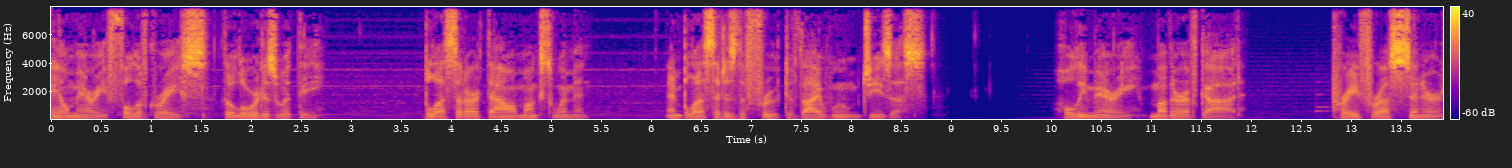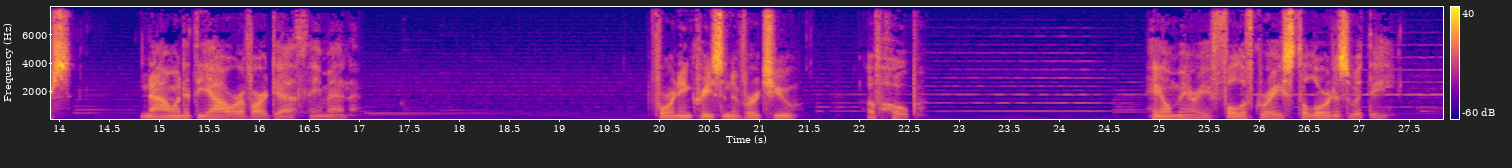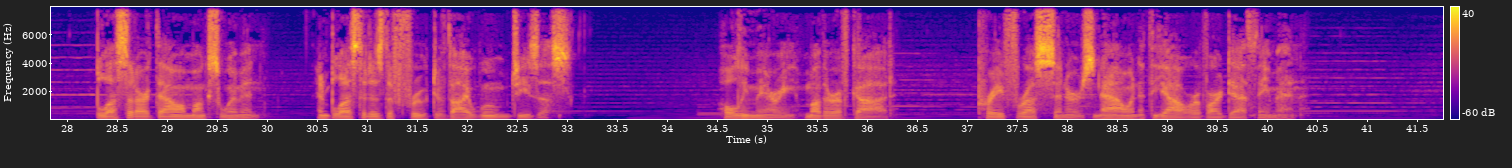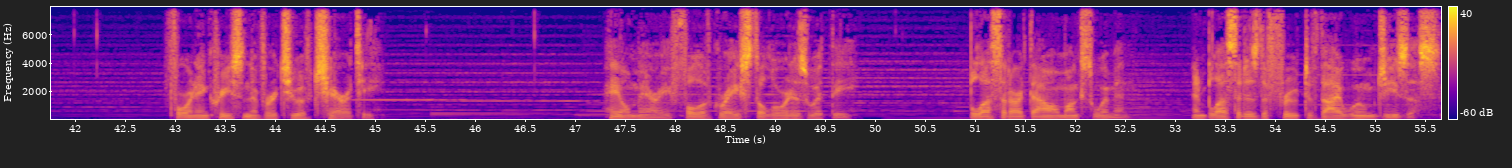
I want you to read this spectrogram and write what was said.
Hail Mary, full of grace, the Lord is with thee. Blessed art thou amongst women, and blessed is the fruit of thy womb, Jesus. Holy Mary, Mother of God, pray for us sinners, now and at the hour of our death. Amen. For an increase in the virtue of hope. Hail Mary, full of grace, the Lord is with thee. Blessed art thou amongst women, and blessed is the fruit of thy womb, Jesus. Holy Mary, Mother of God, pray for us sinners now and at the hour of our death. Amen. For an increase in the virtue of charity. Hail Mary, full of grace, the Lord is with thee. Blessed art thou amongst women, and blessed is the fruit of thy womb, Jesus.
